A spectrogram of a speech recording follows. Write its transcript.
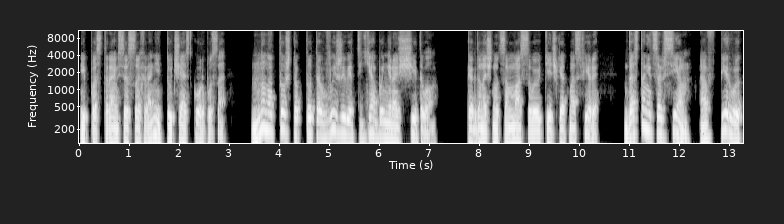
и постараемся сохранить ту часть корпуса. Но на то, что кто-то выживет, я бы не рассчитывал. Когда начнутся массовые утечки атмосферы, достанется всем, а в первую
